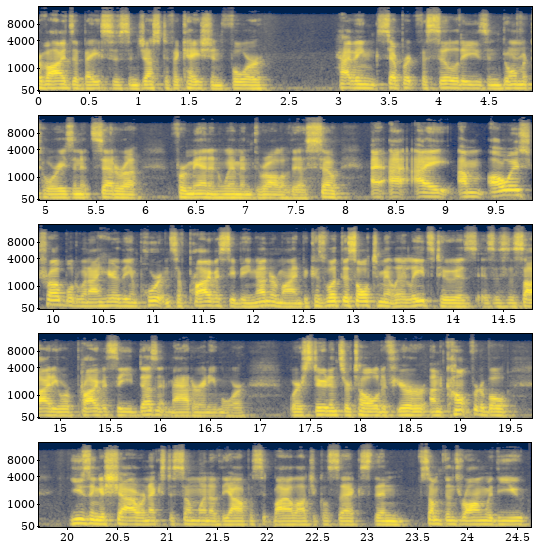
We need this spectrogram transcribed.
provides a basis and justification for having separate facilities and dormitories and et cetera for men and women through all of this. So I, I, I'm always troubled when I hear the importance of privacy being undermined because what this ultimately leads to is, is a society where privacy doesn't matter anymore, where students are told if you're uncomfortable using a shower next to someone of the opposite biological sex, then something's wrong with you.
